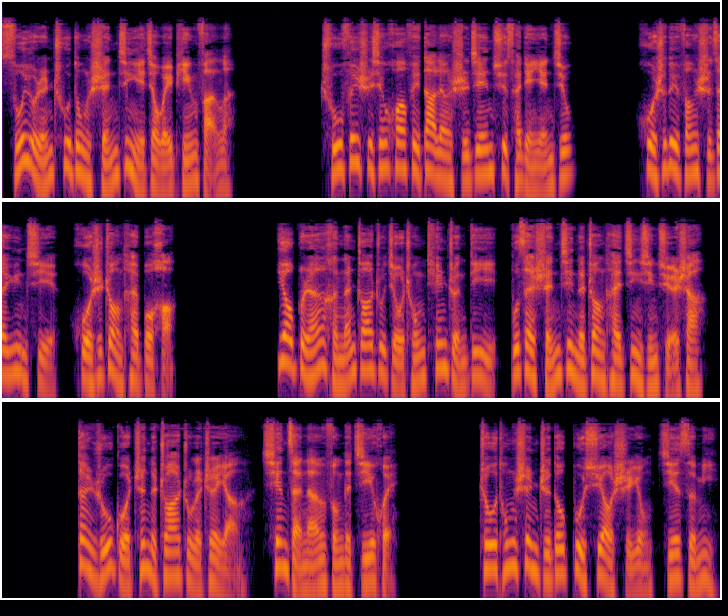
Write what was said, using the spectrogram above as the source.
所有人触动神境也较为频繁了，除非是先花费大量时间去踩点研究，或是对方实在运气，或是状态不好，要不然很难抓住九重天准地不在神境的状态进行绝杀。但如果真的抓住了这样千载难逢的机会，周通甚至都不需要使用接字密，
